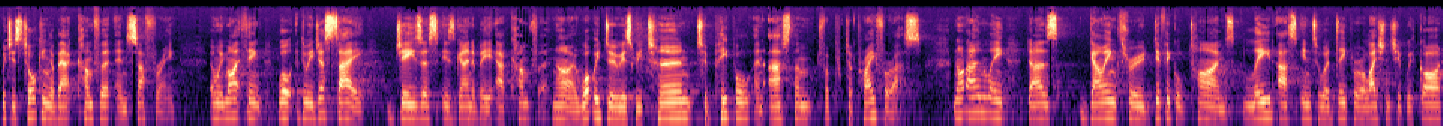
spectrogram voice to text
which is talking about comfort and suffering. And we might think, well, do we just say Jesus is going to be our comfort? No, what we do is we turn to people and ask them for, to pray for us. Not only does going through difficult times lead us into a deeper relationship with God,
